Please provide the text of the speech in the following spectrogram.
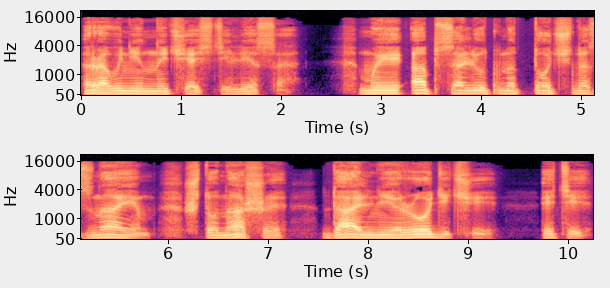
равнинной части леса. Мы абсолютно точно знаем, что наши дальние родичи, эти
